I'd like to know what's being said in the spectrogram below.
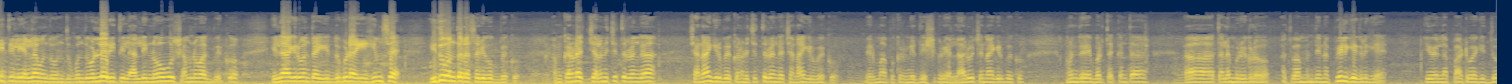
ರೀತಿಲಿ ಎಲ್ಲ ಒಂದು ಒಂದು ಒಂದು ಒಳ್ಳೆ ರೀತಿಲಿ ಅಲ್ಲಿ ನೋವು ಶಮನವಾಗಬೇಕು. ಇಲ್ಲಾಗಿರುವಂಥ ಈ ದುಗುಡ ಈ ಹಿಂಸೆ ಇದು ಒಂಥರ ಸರಿ ಹೋಗಬೇಕು. ನಮ್ಮ ಕನ್ನಡ ಚಲನಚಿತ್ರರಂಗ ಚೆನ್ನಾಗಿರಬೇಕು ಕನ್ನಡ ಚಿತ್ರರಂಗ ಚೆನ್ನಾಗಿರಬೇಕು. ನಿರ್ಮಾಪಕರು ನಿರ್ದೇಶಕರು ಎಲ್ಲರೂ ಚೆನ್ನಾಗಿರಬೇಕು. ಮುಂದೆ ಬರ್ತಕ್ಕಂಥ ತಲೆಮಾರುಗಳು ಅಥವಾ ಮುಂದಿನ ಪೀಳಿಗೆಗಳಿಗೆ ಇವೆಲ್ಲ ಪಾಠವಾಗಿದ್ದು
